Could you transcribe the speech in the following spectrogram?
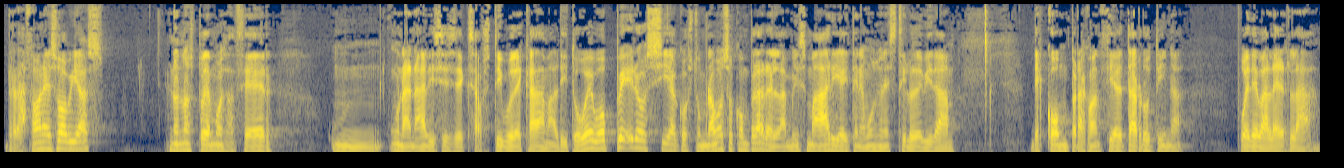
razones obvias, no nos podemos hacer un, análisis exhaustivo de cada maldito huevo, pero si acostumbramos a comprar en la misma área y tenemos un estilo de vida de compra con cierta rutina, puede valer la,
